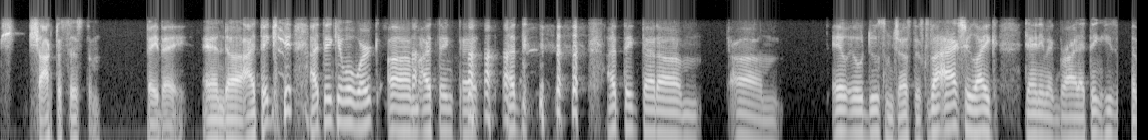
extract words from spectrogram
sh- shock the system, baby. And uh, I think I think it will work. Um, I think that I, I think that um, um, it will do some justice because I actually like Danny McBride. I think he's a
